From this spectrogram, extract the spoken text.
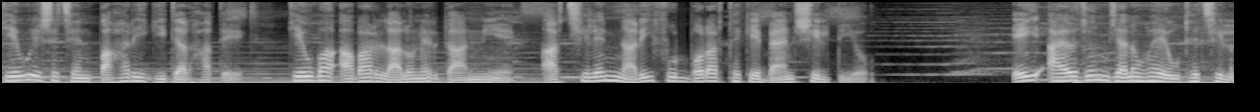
কেউ এসেছেন পাহাড়ি গিটার হাতে। কেউ বা আবার লালনের গান নিয়ে আর ছিলেন নারী ফুটবলার থেকে ব্যান্ড শিল্পীও। এই আয়োজন যেন হয়ে উঠেছিল,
